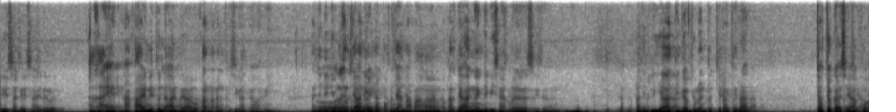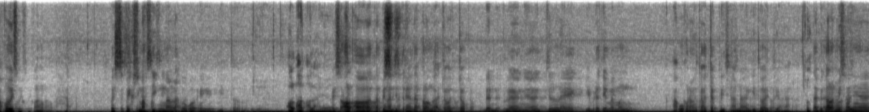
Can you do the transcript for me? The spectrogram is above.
desa-desa itu loh? KKN. KKN itu ndak ada. Aku karena kan fisika teori. Nah jadi di Oh, pekerjaan ini kan pekerjaan lapangan pekerjaan yang jadi sales gitu kan. Tapi nanti dilihat tiga bulan tuh kira-kira cocok gak sih aku aku wis wis mix maksimal lah pokoknya gitu All out lah ya. wis all out tapi nanti ternyata kalau nggak cocok dan pilihannya jelek ya berarti memang aku kurang cocok di sana gitu aja tapi kalau misalnya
